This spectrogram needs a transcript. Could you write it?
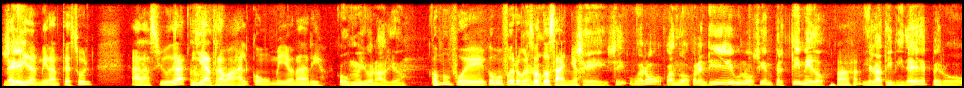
de Sí. aquí de Almirante Sur, a la ciudad y a trabajar con un millonario. Con un millonario. ¿Cómo fue, cómo fueron Bueno, esos dos años? Sí, sí. Bueno, cuando aprendí, uno siempre es tímido. Ajá. Y la timidez, pero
